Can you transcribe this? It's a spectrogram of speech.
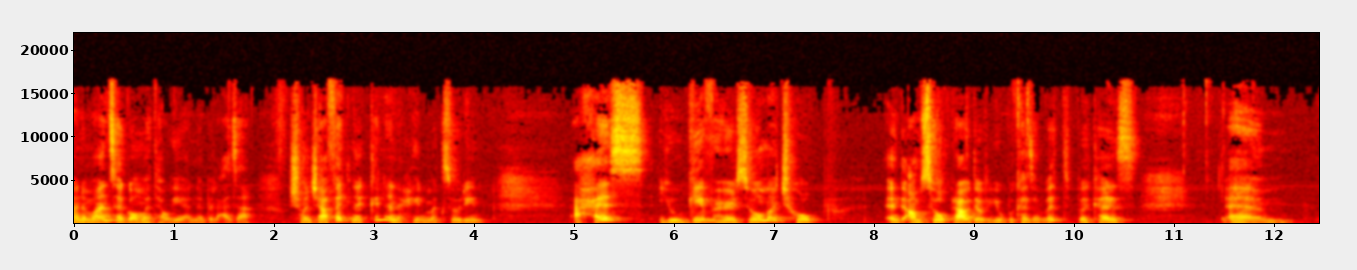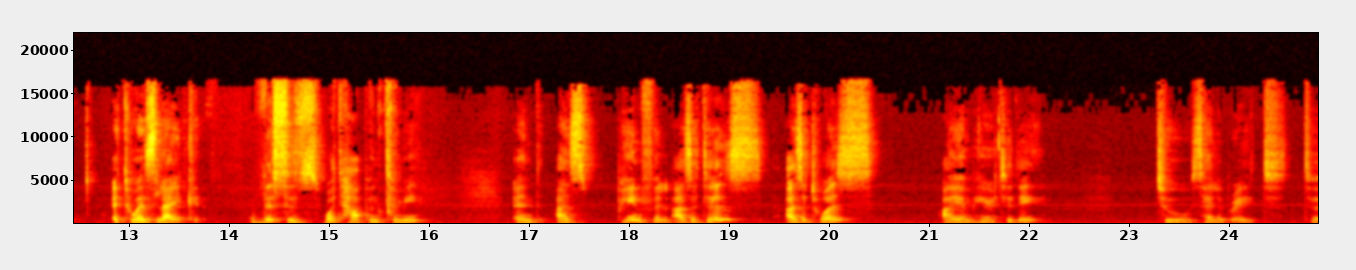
أنا ما أنسى قومتها ويانا بالعزاء. شلون شافتنا كلنا حين مكسورين. أحس you give her so much hope and I'm so proud of you because of it. Because um, it was like this is what happened to me and as painful as it is as it was I am here today to celebrate to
